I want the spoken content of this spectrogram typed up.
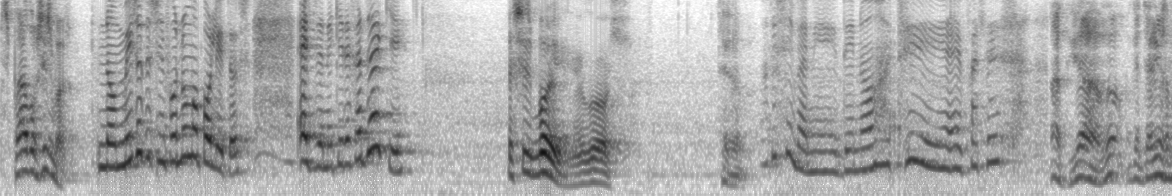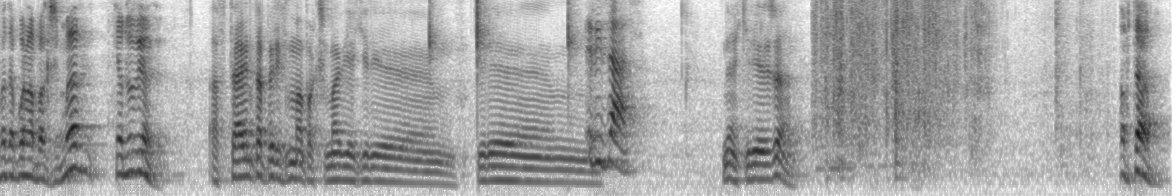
της παράδοσής μας. Νομίζω ότι συμφωνούμε απολύτως. Έτσι δεν είναι, κύριε Χατζάκη; Εσείς μπορεί, εγώ όχι. Τι λέμε; Μα τι συμβαίνει, Ντίνο, τι έπαθες; Άτε, για να δω και τελείως θα φάτε από ένα παξιμάδι και να του δίνετε. Αυτά είναι τα περίφημα παξιμάδια, κύριε... κύριε... Ριζάς. Ναι, κύριε Ριζά. Αυτά.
